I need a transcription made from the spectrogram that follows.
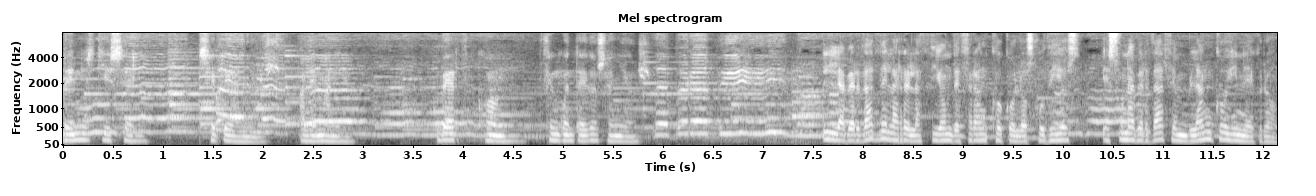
Denis Gisel, 7 años, Alemania. Bert Kohn, 52 años. La verdad de la relación de Franco con los judíos es una verdad en blanco y negro,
